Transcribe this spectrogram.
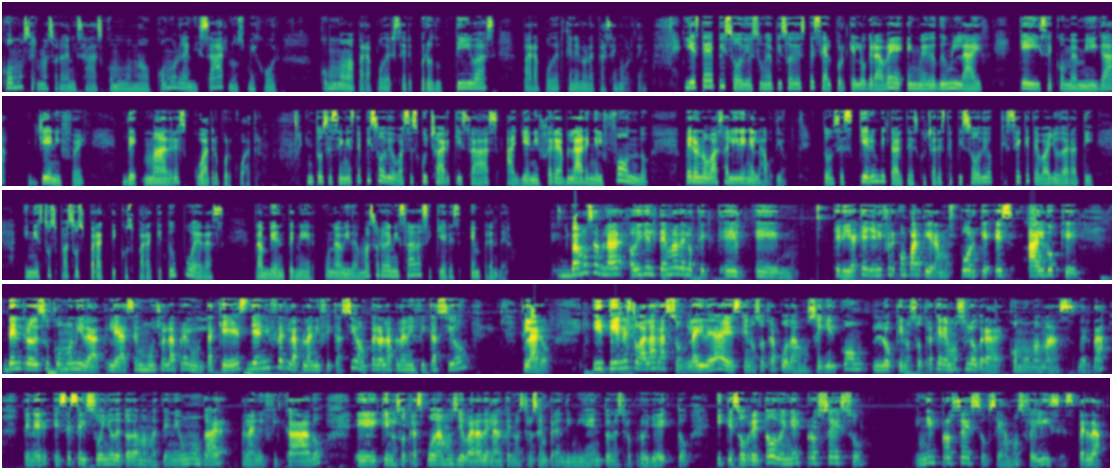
cómo ser más organizadas como mamá o cómo organizarnos mejor como mamá para poder ser productivas, para poder tener una casa en orden. Y este episodio es un episodio especial porque lo grabé en medio de un live que hice con mi amiga Jennifer de Madres 4x4. Entonces en este episodio vas a escuchar quizás a Jennifer hablar en el fondo, pero no va a salir en el audio. Entonces quiero invitarte a escuchar este episodio que sé que te va a ayudar a ti en estos pasos prácticos para que tú puedas también tener una vida más organizada si quieres emprender. Vamos a hablar hoy el tema de lo que eh, eh, quería que Jennifer compartiéramos porque es algo que dentro de su comunidad le hacen mucho la pregunta, que es Jennifer la planificación, pero la planificación Claro, y tienes toda la razón. La idea es que nosotras podamos seguir con lo que nosotras queremos lograr como mamás, ¿verdad? Tener, ese es el sueño de toda mamá, tener un hogar planificado, eh, que nosotras podamos llevar adelante nuestros emprendimientos, nuestro proyecto y que sobre todo en el proceso, en el proceso seamos felices, ¿verdad?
